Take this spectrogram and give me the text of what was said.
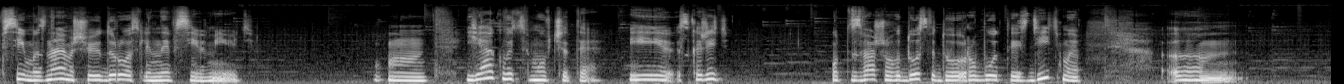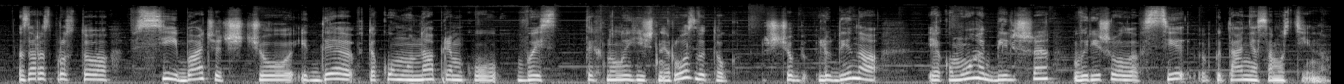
всі ми знаємо, що і дорослі не всі вміють. Як ви цьому вчите? І скажіть, от з вашого досвіду роботи з дітьми, ем, зараз просто всі бачать, що іде в такому напрямку весь технологічний розвиток, щоб людина якомога більше вирішувала всі питання самостійно,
